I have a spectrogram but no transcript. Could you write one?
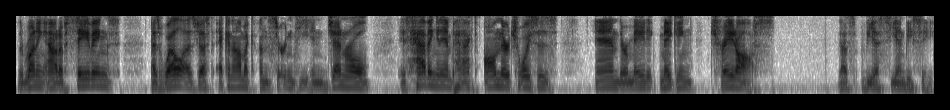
the running out of savings, as well as just economic uncertainty in general, is having an impact on their choices and they're made, making trade offs. That's via CNBC.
